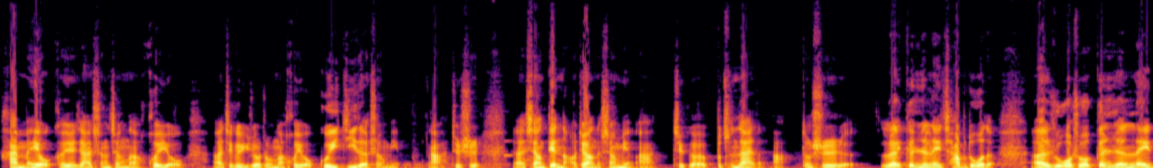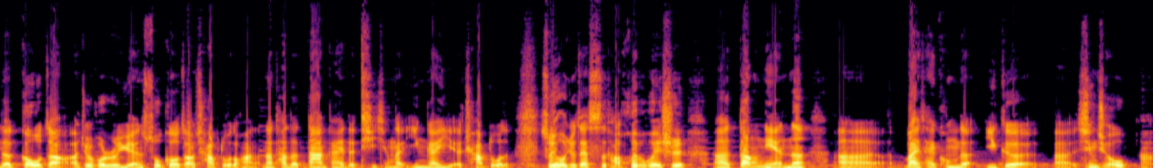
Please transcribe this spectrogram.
还没有科学家声称呢会有啊，这个宇宙中呢会有硅基的生命啊，就是呃像电脑这样的生命啊，这个不存在的啊，都是。类跟人类差不多的，呃，如果说跟人类的构造啊，就是或者说元素构造差不多的话呢，那它的大概的体型呢，应该也差不多的。所以我就在思考，会不会是呃当年呢，呃外太空的一个呃星球啊，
